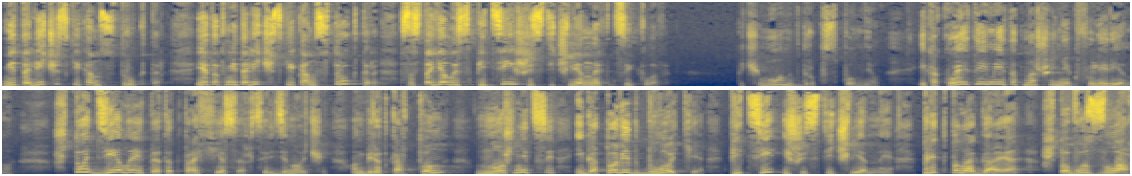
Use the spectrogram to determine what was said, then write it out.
металлический конструктор. И этот металлический конструктор состоял из пяти шестичленных циклов. Почему он вдруг вспомнил? И какое это имеет отношение к фуллерену? Что делает этот профессор среди ночи? Он берет картон, ножницы и готовит блоки пяти- и шестичленные, предполагая, что в узлах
